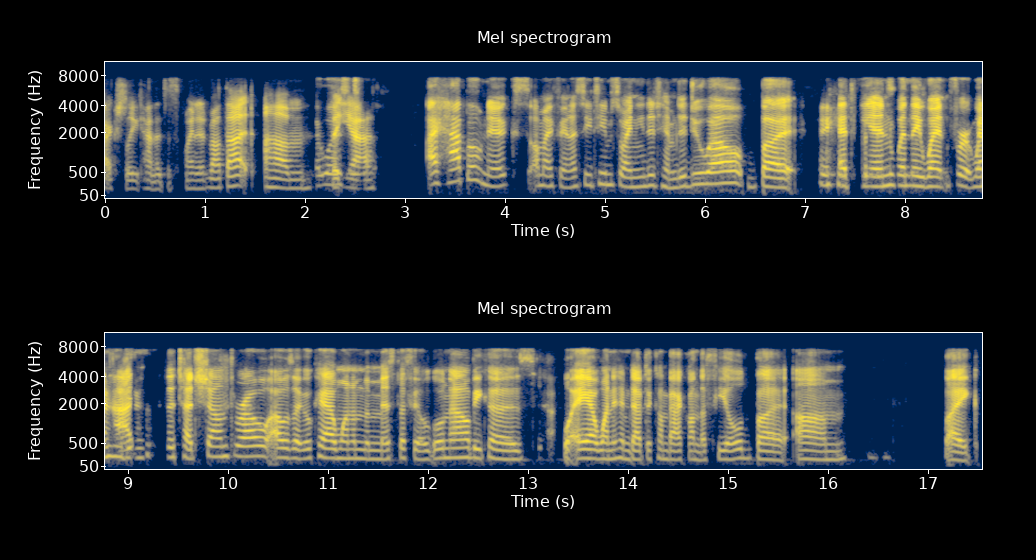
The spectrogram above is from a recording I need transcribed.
actually kind of disappointed about that. Um, I but was- yeah. I had Bo Nix on my fantasy team, so I needed him to do well. But at the end, when they went for when he did the touchdown throw, I was like, okay, I want him to miss the field goal now because, well, a I wanted him to have to come back on the field, but um, like,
